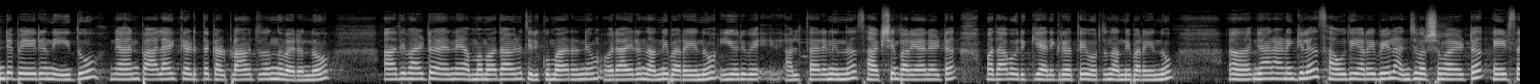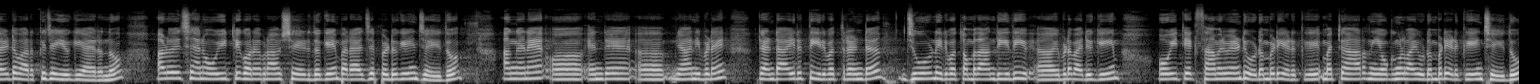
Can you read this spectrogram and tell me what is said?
എന്റെ പേര് നീതു. ഞാൻ പാലായ്ക്കടുത്ത് കൾപ്ലാമറ്റത്തു നിന്ന് വരുന്നു. ആദ്യമായിട്ട് തന്നെ അമ്മ മാതാവിനും തിരുക്കുമാരനും ഒരായിരം നന്ദി പറയുന്നു. ഈ ഒരു അൽത്താരിൽ നിന്ന് സാക്ഷ്യം പറയാനായിട്ട് മാതാവ് ഒരുക്കിയ അനുഗ്രഹത്തെ ഓർത്ത് നന്ദി പറയുന്നു. ഞാനാണെങ്കിൽ സൗദി അറേബ്യയിൽ അഞ്ച് വർഷമായിട്ട് എയ്ഡ്സായിട്ട് വർക്ക് ചെയ്യുകയായിരുന്നു. അവിടെ വെച്ച് ഞാൻ ഒ ഇ ടി കുറേ പ്രാവശ്യം എഴുതുകയും പരാജയപ്പെടുകയും ചെയ്തു. അങ്ങനെ എന്റെ ഞാനിവിടെ രണ്ടായിരത്തി ഇരുപത്തിരണ്ട് ജൂൺ ഇരുപത്തൊമ്പതാം തീയതി ഇവിടെ വരികയും ഒ ഇ ടി എക്സാമിന് വേണ്ടി ഉടമ്പടി എടുക്കുകയും മറ്റ് ആറ് നിയോഗങ്ങളുമായി ഉടമ്പടി എടുക്കുകയും ചെയ്തു.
